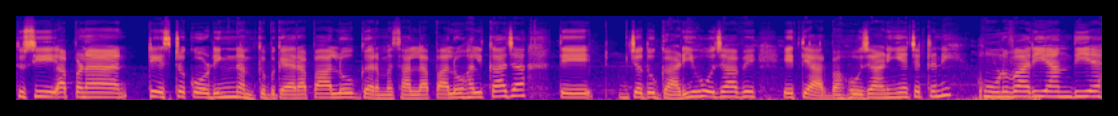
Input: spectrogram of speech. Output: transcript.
ਤੁਸੀਂ ਆਪਣਾ ਟੇਸਟ ਅਕੋਰਡਿੰਗ ਨਮਕ ਵਗੈਰਾ ਪਾ ਲਓ, ਗਰਮ ਮਸਾਲਾ ਪਾ ਲਓ ਹਲਕਾ ਜਿਹਾ ਅਤੇ ਜਦੋਂ ਗਾੜੀ ਹੋ ਜਾਵੇ, ਇਹ ਤਿਆਰ ਬਾ ਹੋ ਜਾਣੀ ਹੈ ਚਟਣੀ। ਹੁਣ ਵਾਰੀ ਆਂਦੀ ਹੈ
